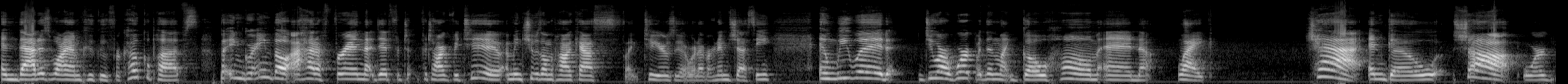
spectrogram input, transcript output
And that is why I'm cuckoo for Cocoa Puffs. But in Greenville, I had a friend that did phot- photography too. I mean, she was on the podcast like two years ago or whatever. Her name's Jessie. And we would do our work, but then like go home and like chat and go shop or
